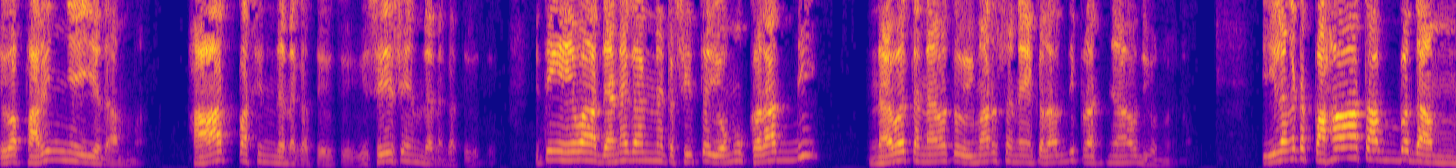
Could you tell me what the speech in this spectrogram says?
ඒවා පරිඤ්ඥය දම්ම. හාත් පසින් දැනගත යුතුයි විශේෂයෙන් දැනගත යුතුයි. ඉතින් ඒවා දැනගන්නට සිත යොමු කරද්දි නැවත නැවත විමර්ශනය කරද්දි ප්‍රඥාව දියුණුවෙන. ඊළඟට පහාතබ්බ දම්ම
